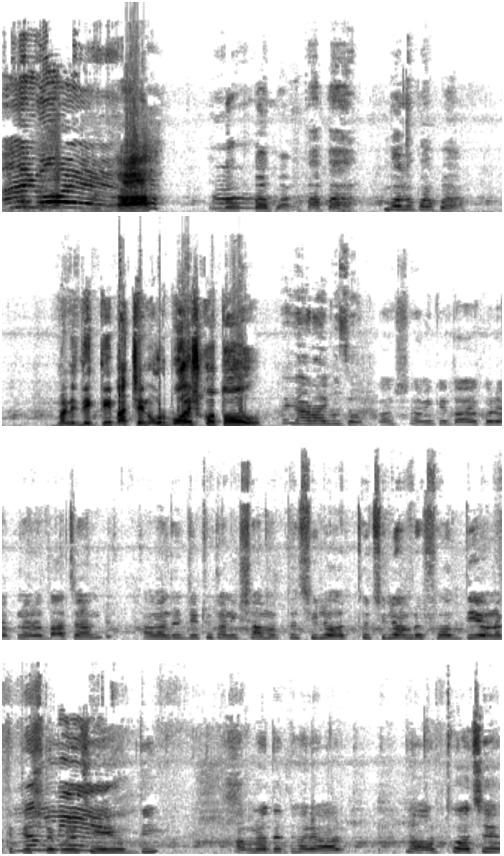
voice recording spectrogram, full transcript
হ্যাঁ? বা- পাপা পাপা বলো পাপা। মানে দেখতেই পাচ্ছেন ওর বয়স কত? এই আড়াই বছর। আমার স্বামীকে দয়া করে আপনারা বাঁচান। আমাদের যেটুখানি সামর্থ্য ছিল অর্থ ছিল আমরা সব দিয়ে ওনাকে চেষ্টা করেছি এই অবধি। আমাদের ধারে আর না অর্থ আছে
